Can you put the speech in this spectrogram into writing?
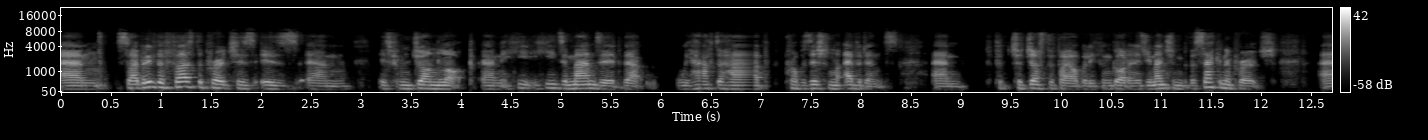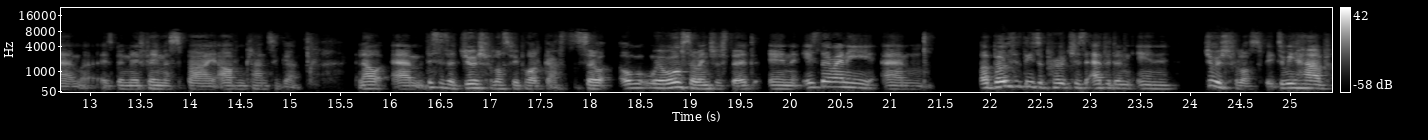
Um, so I believe the first approach is is, um, is from John Locke, and he he demanded that we have to have propositional evidence um, to, to justify our belief in God. And as you mentioned, the second approach um, has been made famous by Alvin Plantinga. Now, um, this is a Jewish philosophy podcast, so we're also interested in: is there any um, are both of these approaches evident in Jewish philosophy? Do we have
